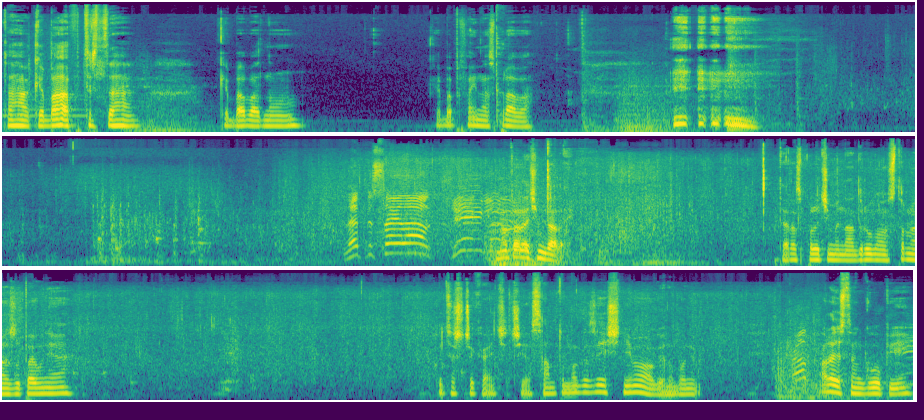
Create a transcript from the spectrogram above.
Tak, kebab, tak. Kebaba, no. Kebab fajna sprawa. No to lecimy dalej. Teraz polecimy na drugą stronę zupełnie. Chociaż czekajcie, czy ja sam to mogę zjeść? Nie mogę, no bo nie... Ale jestem głupi.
